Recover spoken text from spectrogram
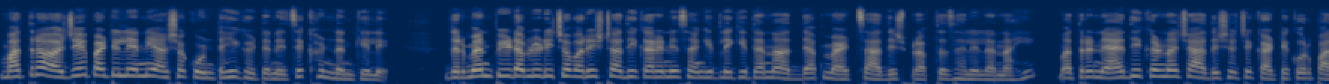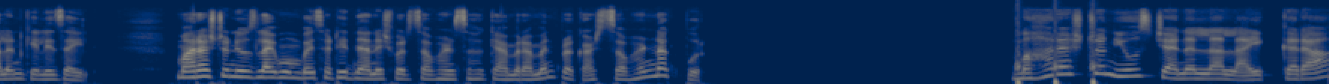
मात्र अजय पाटील यांनी अशा कोणत्याही घटनेचे खंडन केले. दरम्यान पीडब्ल्यूडीच्या वरिष्ठ अधिकाऱ्यांनी सांगितले की त्यांना अद्याप मॅटचा आदेश प्राप्त झालेला नाही मात्र न्यायाधिकरणाच्या आदेशाचे काटेकोर पालन केले जाईल. महाराष्ट्र न्यूज लाईव्ह मुंबईसाठी ज्ञानेश्वर चव्हाणसह कॅमेरामॅन प्रकाश चव्हाण नागपूर. महाराष्ट्र न्यूज चॅनलला लाईक करा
